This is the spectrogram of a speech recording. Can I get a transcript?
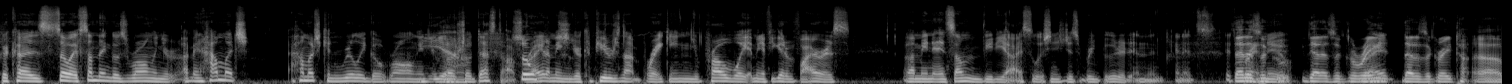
Because so if something goes wrong in your, I mean, how much? How much can really go wrong in your Yeah. virtual desktop, So- right? I mean, so- your computer's not breaking. You probably, I mean, if you get a virus, I mean, in some VDI solutions, you just reboot it and and it's it's That is a new. that is a great Right? that is a great uh,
